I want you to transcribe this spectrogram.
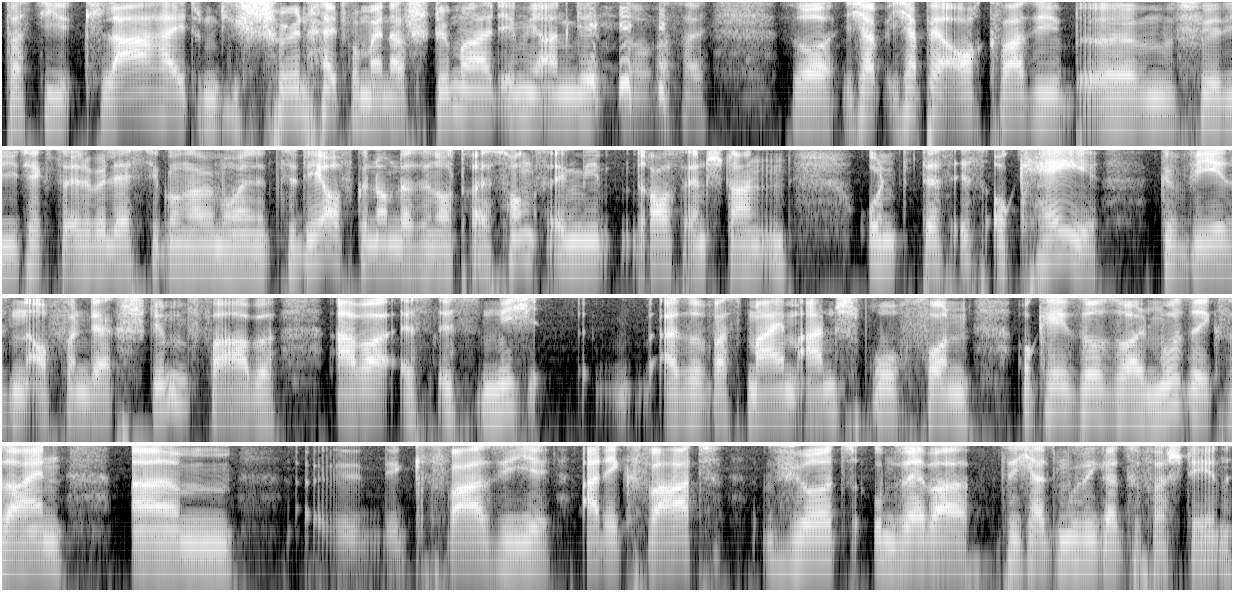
was die Klarheit und die Schönheit von meiner Stimme halt irgendwie angeht. So, halt, so ich habe ich hab ja auch quasi ähm, für die textuelle Belästigung habe ich mal eine CD aufgenommen, da sind noch drei Songs irgendwie draus entstanden und das ist okay gewesen, auch von der Stimmfarbe, aber es ist nicht, also was meinem Anspruch von, okay, so soll Musik sein, ähm, äh, quasi adäquat wird, um selber sich als Musiker zu verstehen.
